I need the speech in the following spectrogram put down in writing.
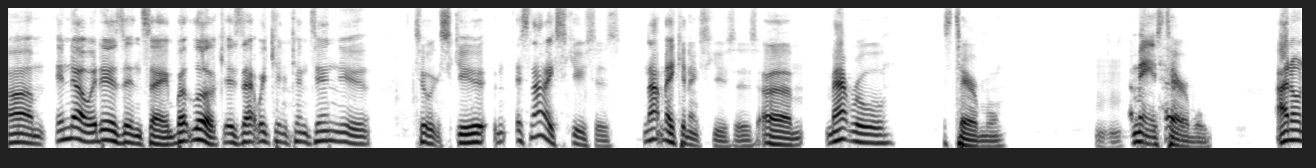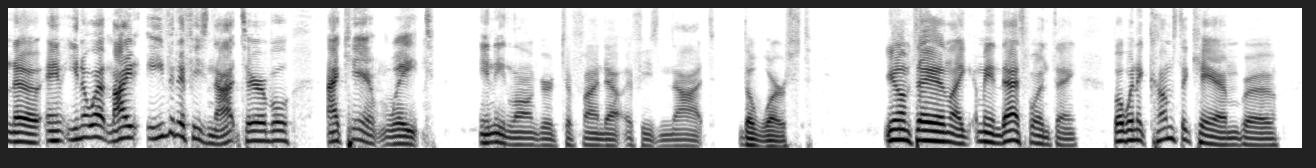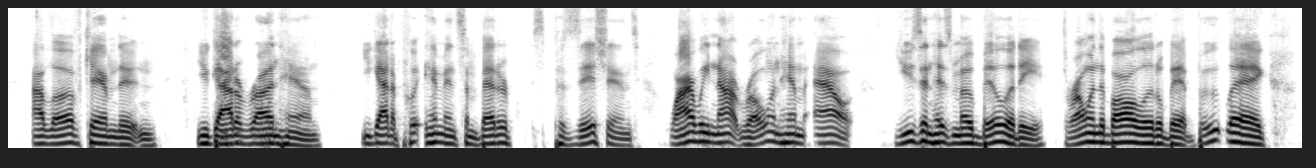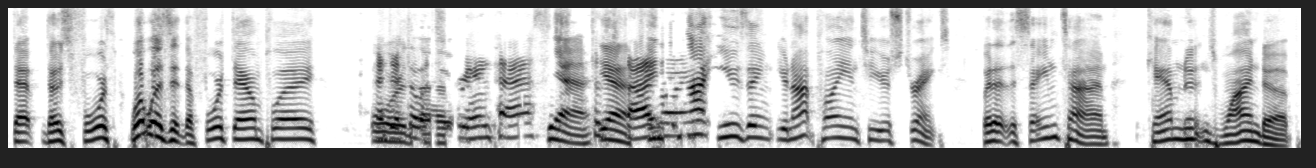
Um, and no, it is insane. But look, is that we can continue to excuse. It's not excuses. Not making excuses. Um, Matt Rhule is terrible. Mhm. I mean, it's Terrible. terrible. I don't know. And you know what? My even if he's not terrible, I can't wait any longer to find out if he's not the worst. You know what I'm saying? Like, I mean, that's one thing. But when it comes to Cam, bro, I love Cam Newton. You got to run him. You got to put him in some better positions. Why are we not rolling him out, using his mobility, throwing the ball a little bit, bootleg? That those fourth, what was it? The fourth down play, or throw a screen pass. yeah, the yeah. And you're not using, you're not playing to your strengths, but at the same time, Cam Newton's windup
